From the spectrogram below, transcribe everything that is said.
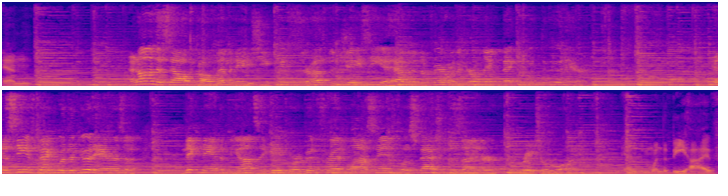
And And on this album called Lemonade, she accuses her husband Jay Z of having an affair with a girl named Becky with the good hair. And it seems Becky with the good hair is a nickname that Beyonce gave to her good friend, Los Angeles fashion designer Rachel Roy. and when the BeyHive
